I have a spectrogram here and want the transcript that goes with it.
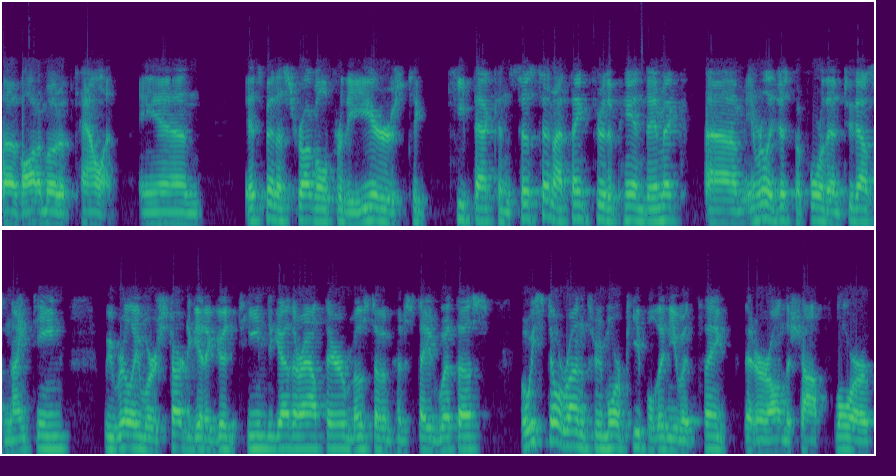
of automotive talent. And it's been a struggle for the years to keep that consistent. I think through the pandemic, um, and really just before then, 2019, we really were starting to get a good team together out there. Most of them have stayed with us, but we still run through more people than you would think that are on the shop floor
